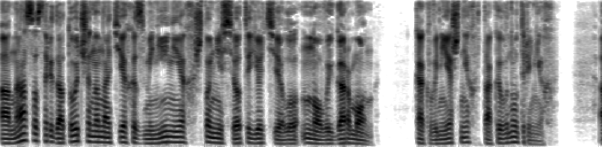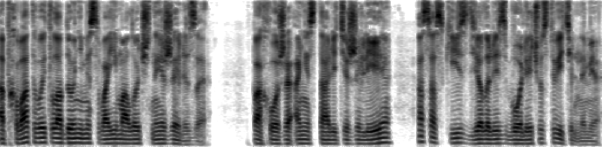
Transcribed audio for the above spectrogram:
Она сосредоточена на тех изменениях, что несет ее телу новый гормон, как внешних, так и внутренних. Обхватывает ладонями свои молочные железы. Похоже, они стали тяжелее, а соски сделались более чувствительными.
